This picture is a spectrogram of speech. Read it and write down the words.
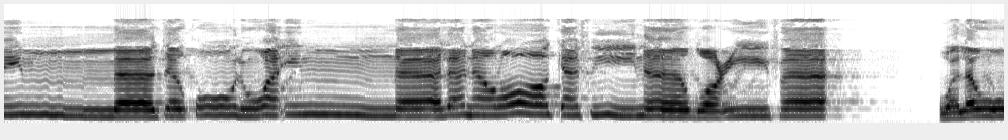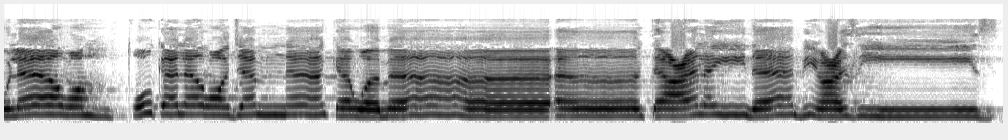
مما تقول وإنا لنراك فينا ضعيفا، ولولا رهطك لرجمناك وما أنت علينا بعزيز.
